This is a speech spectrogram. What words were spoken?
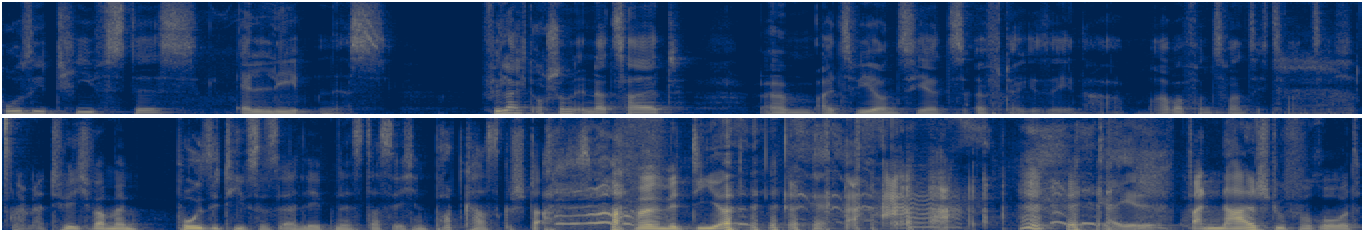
positivstes Erlebnis? Vielleicht auch schon in der Zeit, ähm, als wir uns jetzt öfter gesehen haben, aber von 2020. Und natürlich war mein positivstes Erlebnis, dass ich einen Podcast gestartet habe mit dir. Geil. Banalstufe Rot,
